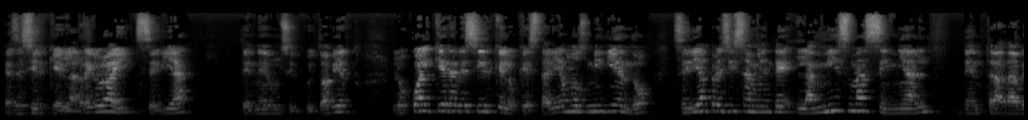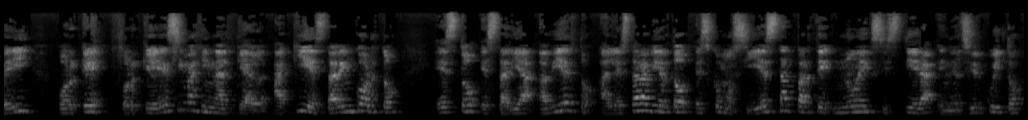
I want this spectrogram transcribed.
Es decir, que el arreglo ahí sería tener un circuito abierto. Lo cual quiere decir que lo que estaríamos midiendo sería precisamente la misma señal de entrada BI. ¿Por qué? Porque es imaginar que al aquí estar en corto, esto estaría abierto. Al estar abierto es como si esta parte no existiera en el circuito,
